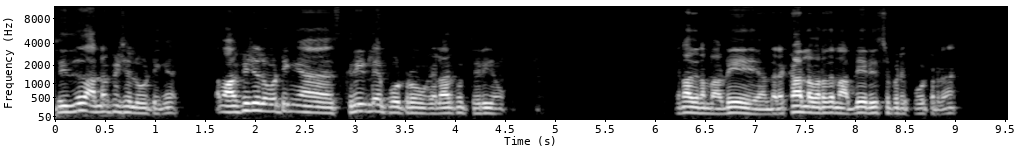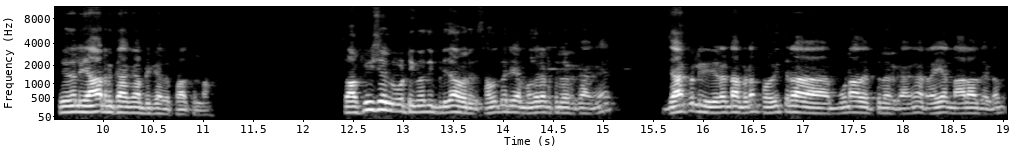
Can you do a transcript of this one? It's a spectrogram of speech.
ஸோ இதுதான் அன்அஃபிஷியல் ஓட்டிங்கு நம்ம அஃபிஷியல் ஓட்டிங் ஸ்க்ரீன்லேயே போட்டுருவோம். எல்லாருக்கும் தெரியும். ஏன்னா அது நம்ம அப்படியே அந்த ரெக்கார்டில் வரதை நான் அப்படியே ரிஜிஸ்டர் பண்ணி போட்டுறேன். ஸோ இதில் யார் இருக்காங்க அப்படிங்கிறத பார்த்துலாம் ஸோ அஃபிஷியல் ஓட்டிங் வந்து இப்படி தான் வருது. சௌந்தர்யா முதல் இடத்துல இருக்காங்க. ஜாக்குலி இரண்டாம் இடம். பவித்ரா மூணாவது இடத்துல இருக்காங்க. ரயன் நாலாவது இடம்.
